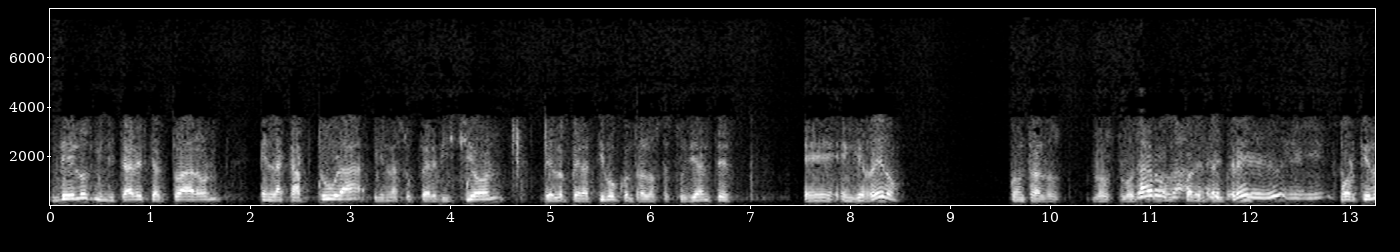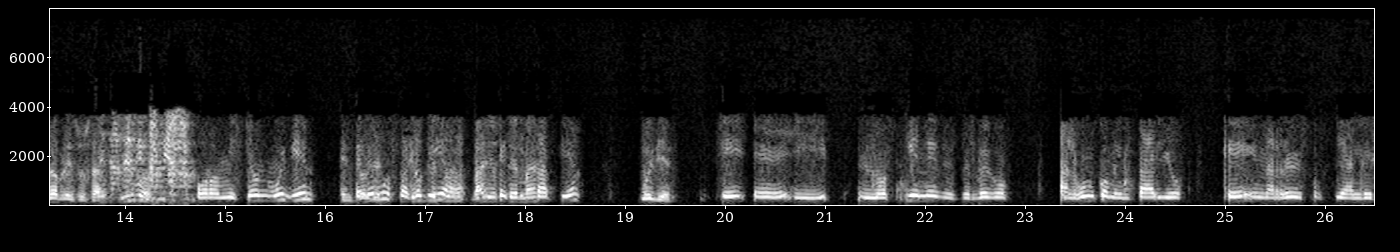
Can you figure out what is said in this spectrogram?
de los militares que actuaron en la captura y en la supervisión del operativo contra los estudiantes eh, en Guerrero, contra los los, los 43. ¿Por qué no abre sus archivos? Por omisión, muy bien. Entonces, Tenemos creo que son varios temas. muy bien. Sí, eh, y nos tiene desde luego algún comentario que en las redes sociales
